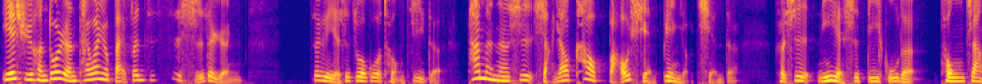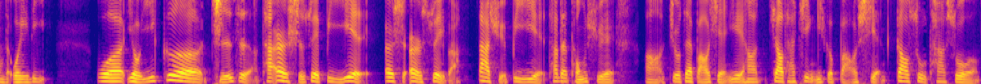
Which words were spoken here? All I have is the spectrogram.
也许很多人，台湾有百分之四十的人，这个也是做过统计的，他们呢是想要靠保险变有钱的。可是你也是低估了通胀的威力。我有一个侄子，他二十岁毕业，二十二岁吧，大学毕业，他的同学啊、就在保险业哈，叫他进一个保险，告诉他说：“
